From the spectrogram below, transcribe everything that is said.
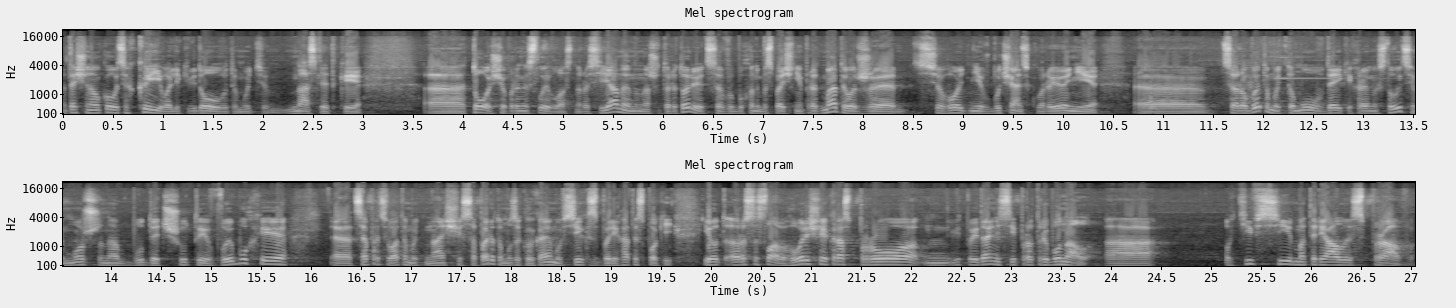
на те, що на околицях Києва ліквідовуватимуть наслідки. е, Того, що принесли власне росіяни на нашу територію, це вибухонебезпечні предмети. Отже, сьогодні в Бучанському районі е, це робитимуть, тому в деяких районах столиці можна буде чути вибухи. Е, Це працюватимуть наші сапери, тому закликаємо всіх зберігати спокій. І от Ростиславе, говорячи якраз про відповідальність і про трибунал, а оті всі матеріали справи.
